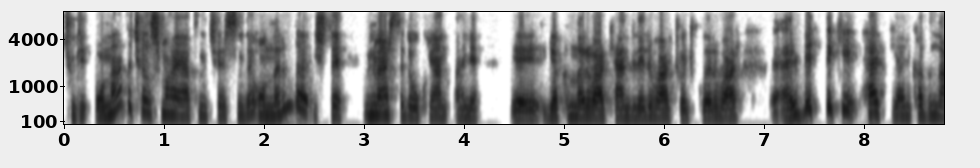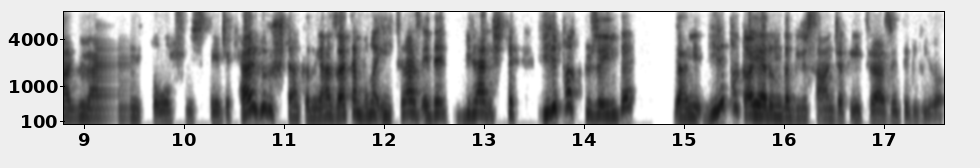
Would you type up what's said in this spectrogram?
Çünkü onlar da çalışma hayatının içerisinde onların da işte üniversitede okuyan hani e, yakınları var, kendileri var, çocukları var. E, elbette ki her yani kadınlar güvenlikte olsun isteyecek. Her görüşten kadın yani zaten buna itiraz edebilen işte Dilipak düzeyinde yani Dilipak ayarında birisi ancak itiraz edebiliyor.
